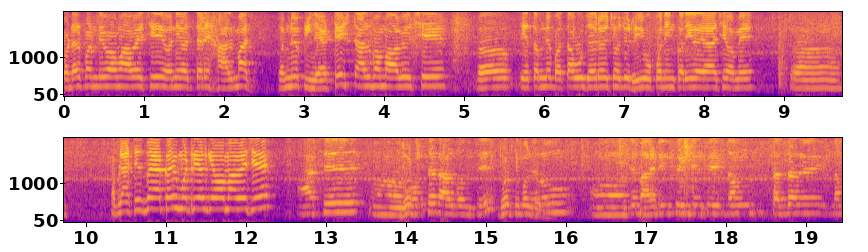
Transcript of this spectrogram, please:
ઓર્ડર પણ લેવામાં આવે છે અને અત્યારે હાલમાં જ એમનું એક લેટેસ્ટ આલ્બમ આવ્યો છે. એ તમને બતાવવું જઈ રહ્યો છે. હજુ રીઓપનિંગ કરી રહ્યા છે અમે. આપણે આશીષભાઈ આ કયું મટીરિયલ કહેવામાં આવે છે? આ છે ઓફસેટ આલ્બમ છે. જોરથી બોલજો. એનું જે બાર્ડિંગ પ્રિન્ટિંગ છે એકદમ તદ્દન એકદમ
